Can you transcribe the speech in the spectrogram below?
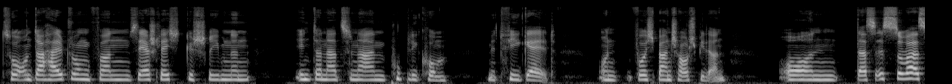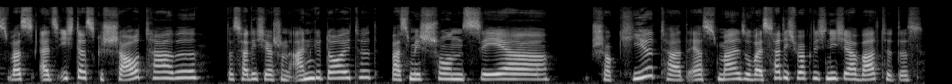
zur Unterhaltung von sehr schlecht geschriebenen internationalem Publikum mit viel Geld und furchtbaren Schauspielern. Und das ist sowas, was, als ich das geschaut habe, Das hatte ich ja schon angedeutet, was mich schon sehr schockiert hat erstmal. So, weil es hatte ich wirklich nicht erwartet, dass,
